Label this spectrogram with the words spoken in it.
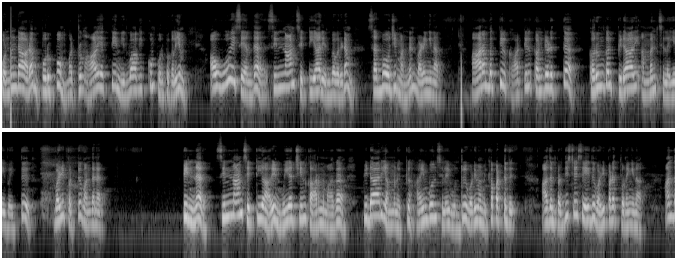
கொண்டாடம் பொறுப்பும் மற்றும் ஆலயத்தை நிர்வகிக்கும் பொறுப்புகளையும் அவ்வூரைச் சேர்ந்த சின்னான் செட்டியார் என்பவரிடம் சர்போஜி மன்னன் வழங்கினார். ஆரம்பத்தில் காட்டில் கண்டெடுத்த கருங்கல் பிடாரி அம்மன் சிலையை வைத்து வழிபட்டு வந்தனர். பின்னர் சின்னான் செட்டியாரின் முயற்சியின் காரணமாக பிடாரி அம்மனுக்கு ஐம்பொன் சிலை ஒன்று வடிவமைக்கப்பட்டது. அதன் பிரதிஷ்டை செய்து வழிபடத் தொடங்கினார். அந்த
